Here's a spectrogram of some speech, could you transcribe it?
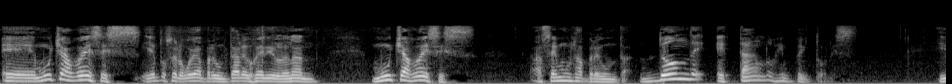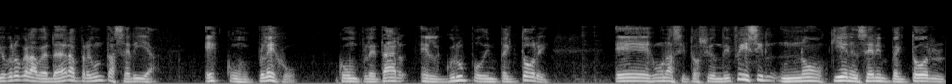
eh, muchas veces, y esto se lo voy a preguntar a Eugenio Leonardo, muchas veces hacemos la pregunta, ¿dónde están los inspectores? Y yo creo que la verdadera pregunta sería, ¿es complejo completar el grupo de inspectores? es una situación difícil, no quieren ser inspector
